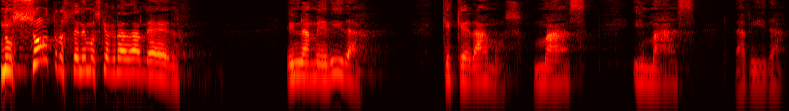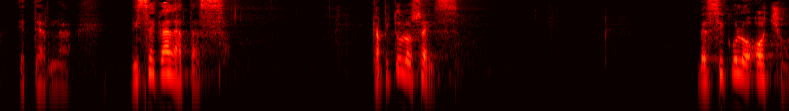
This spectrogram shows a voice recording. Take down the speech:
Nosotros tenemos que agradarle a Él en la medida que queramos más y más la vida eterna. Dice Gálatas, capítulo 6, versículo 8.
